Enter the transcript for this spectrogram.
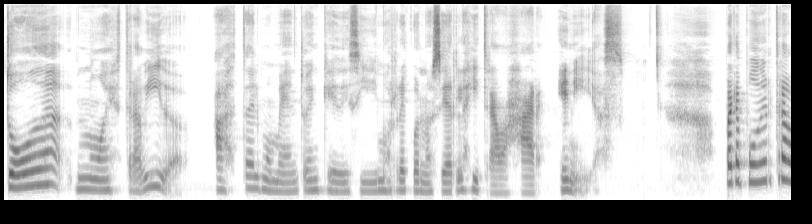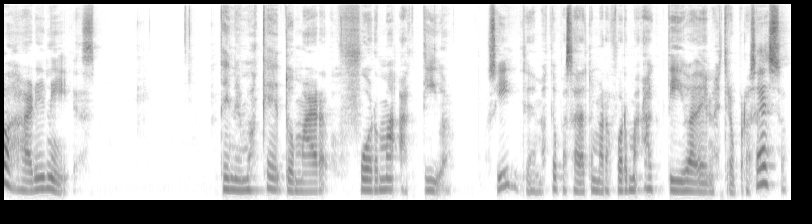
toda nuestra vida hasta el momento en que decidimos reconocerlas y trabajar en ellas. Para poder trabajar en ellas, tenemos que tomar forma activa, Tenemos que pasar a tomar forma activa de nuestro proceso.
